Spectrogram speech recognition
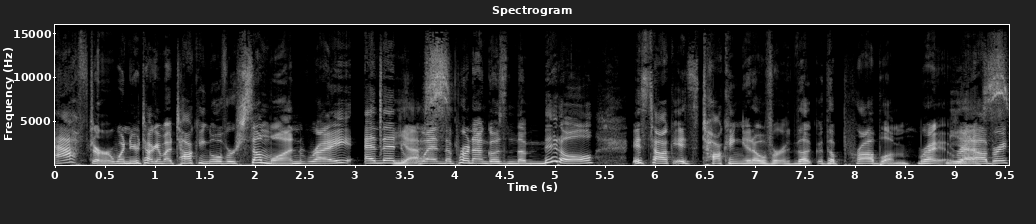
after when you're talking about talking over someone, right? And then Yes. when the pronoun goes in the middle, it's talk it's talking it over the the problem, right? Right, Aubrey?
